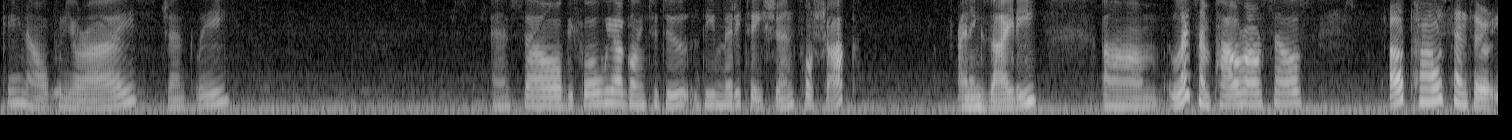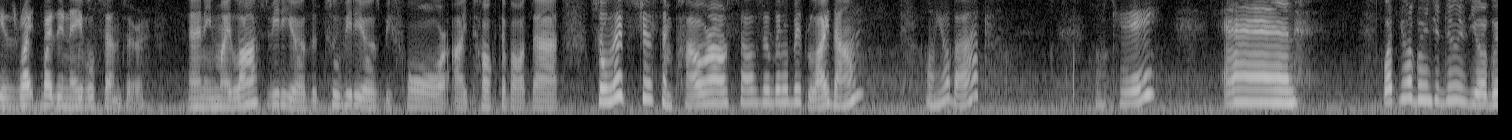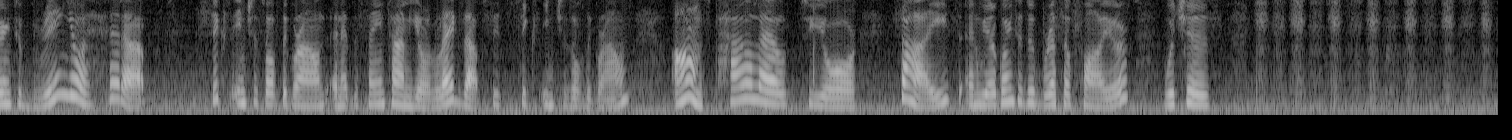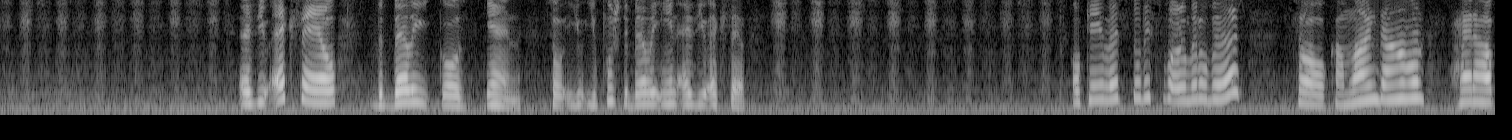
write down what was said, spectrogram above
Okay, now open your eyes gently. And so before we are going to do the meditation for shock and anxiety, um, let's empower ourselves. Our power center is right by the navel center. And in my last video, the two videos before, I talked about that. So let's just empower ourselves a little bit. Lie down on your back. Okay. And what you're going to do is you're going to bring your head up six inches off the ground and at the same time your legs up six, six inches off the ground arms parallel to your thighs and we are going to do breath of fire which is as you exhale the belly goes in. So you, you push the belly in as you exhale. Okay let's do this for a little bit so come lying down, head up,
